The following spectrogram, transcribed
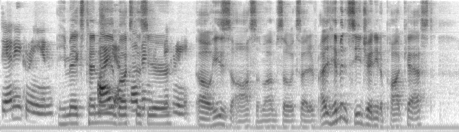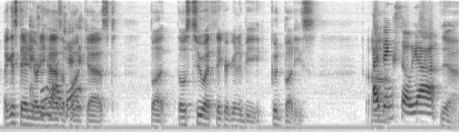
Danny Green. He makes ten million I bucks this year. Danny Green. Oh, he's awesome. I'm so excited. I, him and CJ need a podcast. I guess Danny Could already has a podcast, but those two I think are going to be good buddies. I Uh, think so. Yeah. Yeah.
